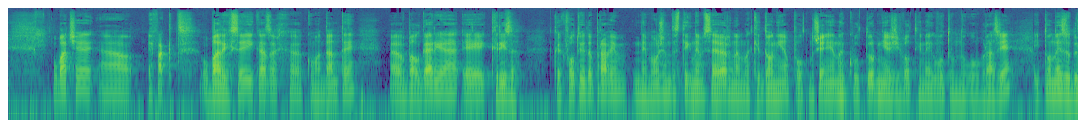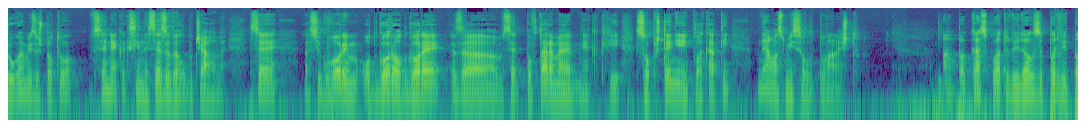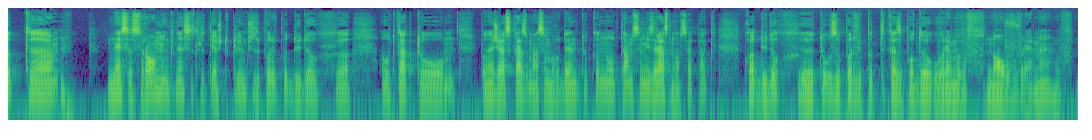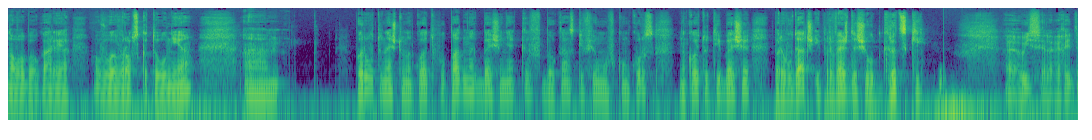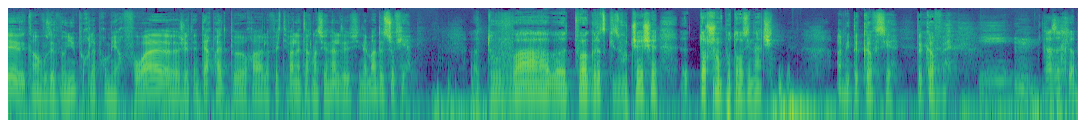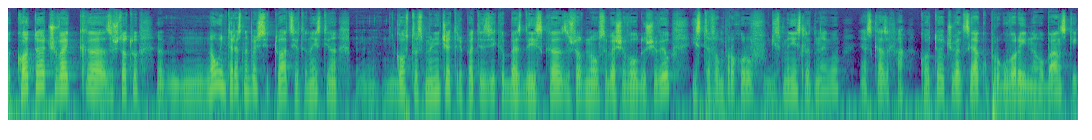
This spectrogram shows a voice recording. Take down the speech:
Обаче е факт. Обадих се и казах, команданте, в България е криза. Каквото и да правим, не можем да стигнем Северна Македония по отношение на културния живот и неговото многообразие. И то не за друго, ами защото все някак си не се задълбочаваме. Все си говорим отгоре-отгоре, за все повтаряме някакви съобщения и плакати. Няма смисъл от това нещо. А пък аз, когато дойдох за първи път, не с роуминг, не с летящо климче, за първи път дойдох, откакто, понеже аз казвам, аз съм роден тук, но там съм израснал все пак. Когато дойдох тук за първи път, така за по-дълго време, в ново време, в Нова България, в Европската уния, Първото нещо, на което попаднах, беше някакъв балкански филмов конкурс, на който ти беше преводач и превеждаше от гръцки. Euh, oui, c'est la vérité. Quand vous êtes venu pour la première fois, euh, j'étais interprète pour euh, le Festival international de cinéma de Sofia. Това, това гръцки звучеше точно по този начин. Ами такъв си е. Такъв е. И казах, абе, кой е този човек, защото много интересна беше ситуацията. Наистина, госта смени 4-5 езика без да иска, защото много се беше въодушевил и Стефан Прохоров ги смени след него. И аз казах, а кой е този човек сега, ако проговори и на албански,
